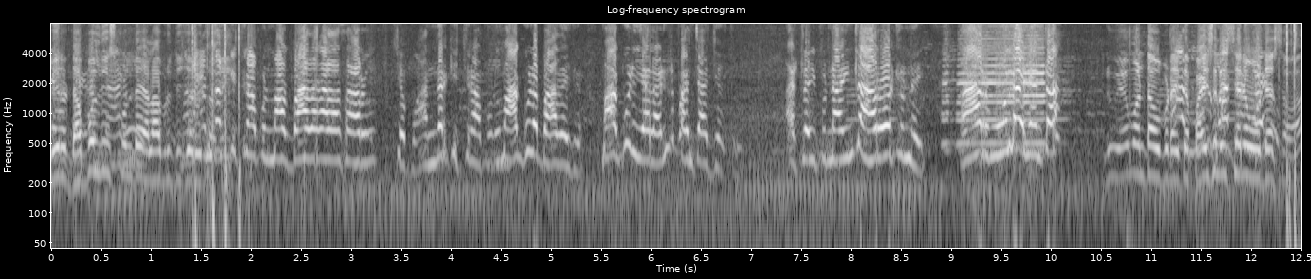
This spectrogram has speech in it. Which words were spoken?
మీరు డబ్బులు తీసుకుంటే ఎలా అభివృద్ధి జరుగుతుంది? అందరికి ఇచ్చినప్పుడు మాకు బాధ కదా సారు? చెప్పు అందరికి ఇచ్చినప్పుడు మాకు కూడా బాధ అవుతుంది. మాకు కూడా ఇవ్వాలని పంచాయతీ చేస్తుంది. అట్లా ఇప్పుడు నా ఇంట్లో ఆరు ఓట్లు ఉన్నాయి. ఆరు మూడు ఎంత? నువ్వేమంటావు ఇప్పుడైతే పైసలు ఇస్తేనే ఓటేస్తావా?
